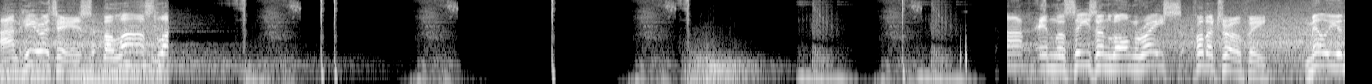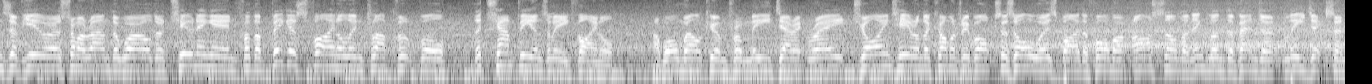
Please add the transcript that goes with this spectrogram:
And here it is, the last lap. in the season-long race for the trophy. Millions of viewers from around the world are tuning in for the biggest final in club football, the Champions League final. A warm welcome from me, Derek Ray, joined here in the commentary box as always by the former Arsenal and England defender Lee Dixon.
